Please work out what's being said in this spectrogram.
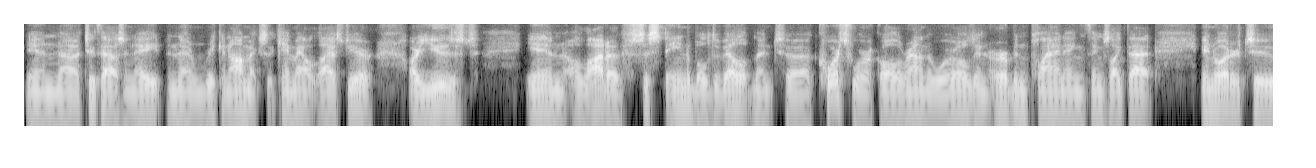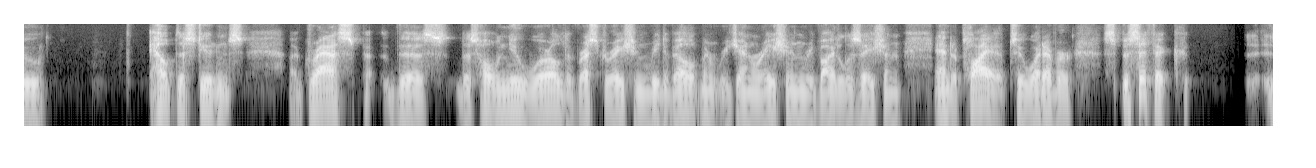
in uh, 2008, and then Reconomics, that came out last year, are used in a lot of sustainable development uh, coursework all around the world in urban planning, things like that, in order to help the students grasp this this whole new world of restoration, redevelopment, regeneration, revitalization, and apply it to whatever specific uh,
